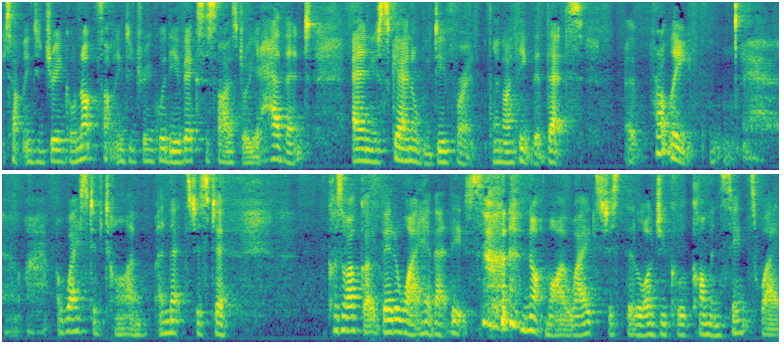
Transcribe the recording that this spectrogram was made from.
something to drink or not something to drink, whether you've exercised or you haven't, and your scan will be different. And I think that that's uh, probably a waste of time. And that's just a because I've got a better way. How about this? Not my way, it's just the logical, common sense way.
